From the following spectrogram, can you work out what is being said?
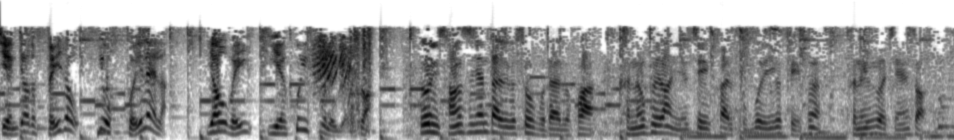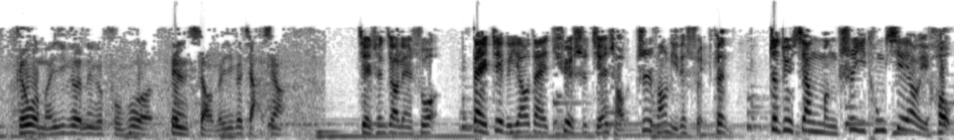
减掉的肥肉又回来了，腰围也恢复了原状。如果你长时间戴这个瘦腹带的话，可能会让你的这一块腹部的一个水分可能有所减少，给我们一个那个腹部变小的一个假象。健身教练说，戴这个腰带确实减少脂肪里的水分。这就像猛吃一通泻药以后，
